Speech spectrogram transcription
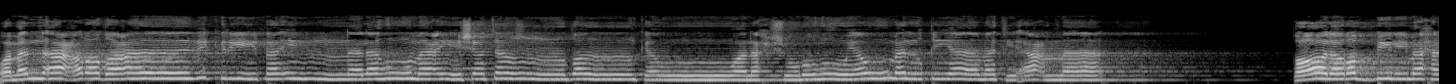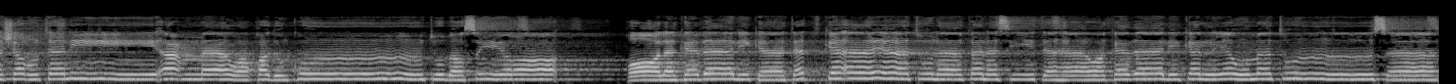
ومن أعرض عن ذكري فإن له معيشة ضنكا ونحشره يوم القيامة أعمى قال رب لم حشرتني أعمى وقد كنت بصيرا قال كذلك أتتك آياتنا فنسيتها وكذلك اليوم تنسى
